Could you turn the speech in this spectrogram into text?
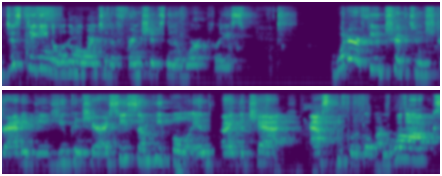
Just digging a little more into the friendships in the workplace what are a few tips and strategies you can share? I see some people inside the chat ask people to go on walks.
